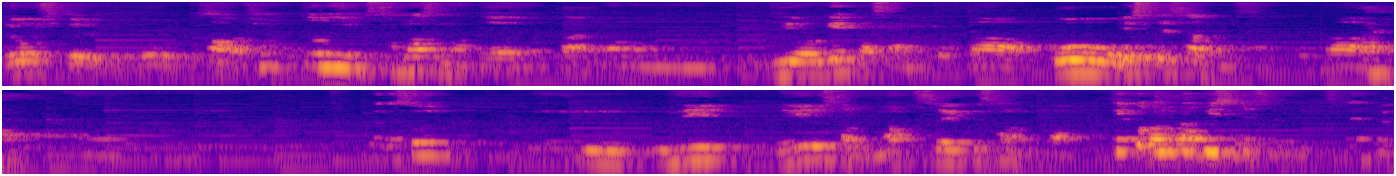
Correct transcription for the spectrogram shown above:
業種とい。うことあ、本当に様々で、はあの美容外科さんとか、おエステサロンさんとか、はい。なんかそうい。う、うん、ネイルサロン、マックスエックサロンとか、結構トンビジネスなんですね。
